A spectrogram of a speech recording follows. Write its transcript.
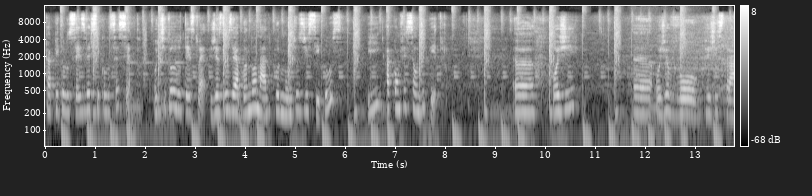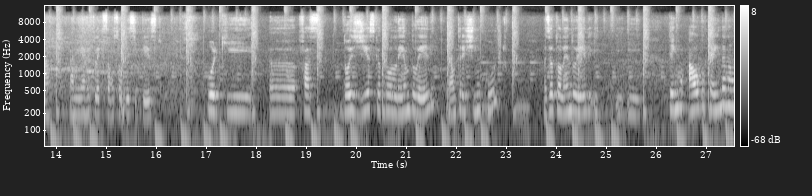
capítulo 6, versículo 60. O título do texto é Jesus é abandonado por muitos discípulos e a confissão de Pedro. Uh, hoje, uh, hoje eu vou registrar a minha reflexão sobre esse texto, porque uh, faz dois dias que eu tô lendo ele, é um trechinho curto, mas eu tô lendo ele e, e, e tenho algo que ainda não,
